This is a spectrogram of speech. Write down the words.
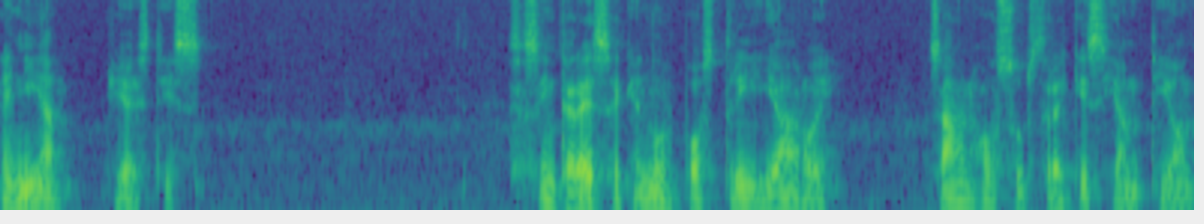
Neniam gi estis. Sas interesse che nur post tri iaroi Sanho substrecis iam tion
